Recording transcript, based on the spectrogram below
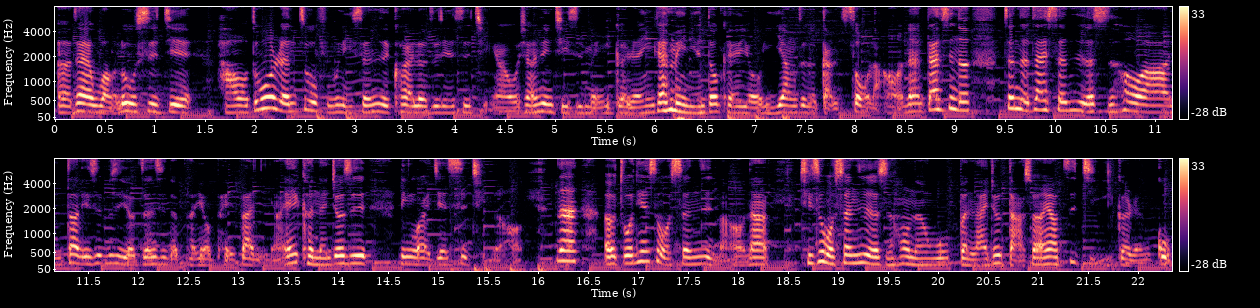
呃，在网络世界。好多人祝福你生日快乐这件事情啊，我相信其实每一个人应该每年都可以有一样这个感受啦哦。那但是呢，真的在生日的时候啊，你到底是不是有真实的朋友陪伴你啊？诶，可能就是另外一件事情了哈。那呃，昨天是我生日嘛哦，那其实我生日的时候呢，我本来就打算要自己一个人过。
